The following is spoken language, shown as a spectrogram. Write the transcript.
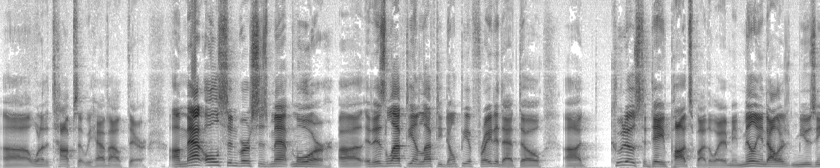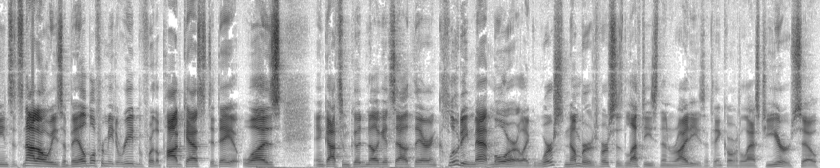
uh, one of the tops that we have out there. Uh, Matt Olson versus Matt Moore. Uh, it is lefty on lefty. Don't be afraid of that, though. Uh, kudos to Dave Potts, by the way. I mean, million dollars musings. It's not always available for me to read before the podcast. Today it was, and got some good nuggets out there, including Matt Moore, like worse numbers versus lefties than righties, I think, over the last year or so.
